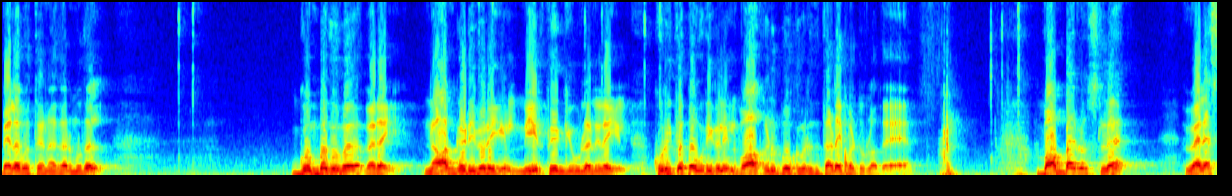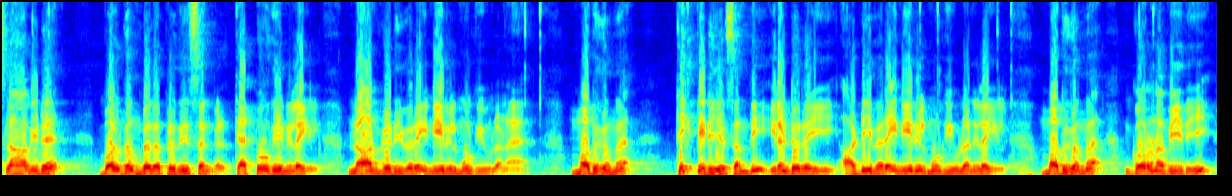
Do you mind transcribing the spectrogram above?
பெலவத்த நகர் முதல் கும்பதுவ வரை நான்கு அடி வரையில் நீர் தேங்கியுள்ள நிலையில் குறித்த பகுதிகளில் வாகன போக்குவரத்து தடைப்பட்டுள்ளது. பம்பருஸ்ல வெலஸ்லாவிட பொல்கம்பெல பிரதேசங்கள் தற்போதைய நிலையில் நான்கு அடி வரை நீரில் மூழ்கியுள்ளன. மதுகம திக்பிடிய சந்தி இரண்டரை அடி வரை நீரில் மூழ்கியுள்ள நிலையில் மதுகம கொரோன வீதி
